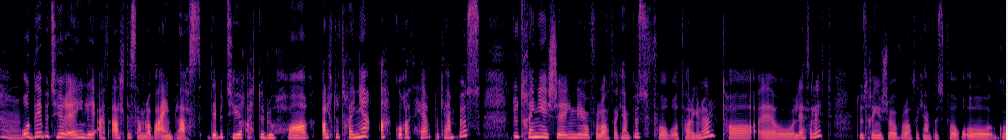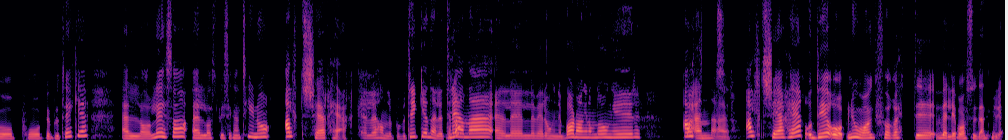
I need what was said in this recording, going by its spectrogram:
Mm. Og det betyr egentlig at alt er samla på én plass. Det betyr at du har alt du trenger akkurat her på campus. Du trenger ikke egentlig å forlate campus for å ta deg en øl ta, eh, og lese litt. Du trenger ikke å forlate campus for å gå på biblioteket eller lese eller spise i kantina. Alt skjer her. Eller handle på butikken, eller trene, eller levere ungene i barnehagen om det er unger. Alt, er. alt skjer her, og det åpner jo òg for et uh, veldig bra studentmiljø.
